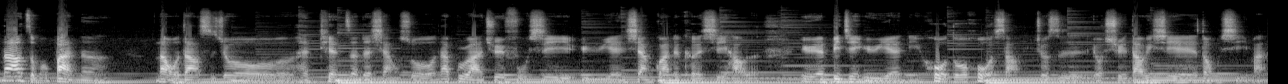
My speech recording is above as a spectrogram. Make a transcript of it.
那要怎么办呢？那我当时就很天真的想说，那不然去辅系语言相关的科系好了，因为毕竟语言你或多或少就是有学到一些东西嘛。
